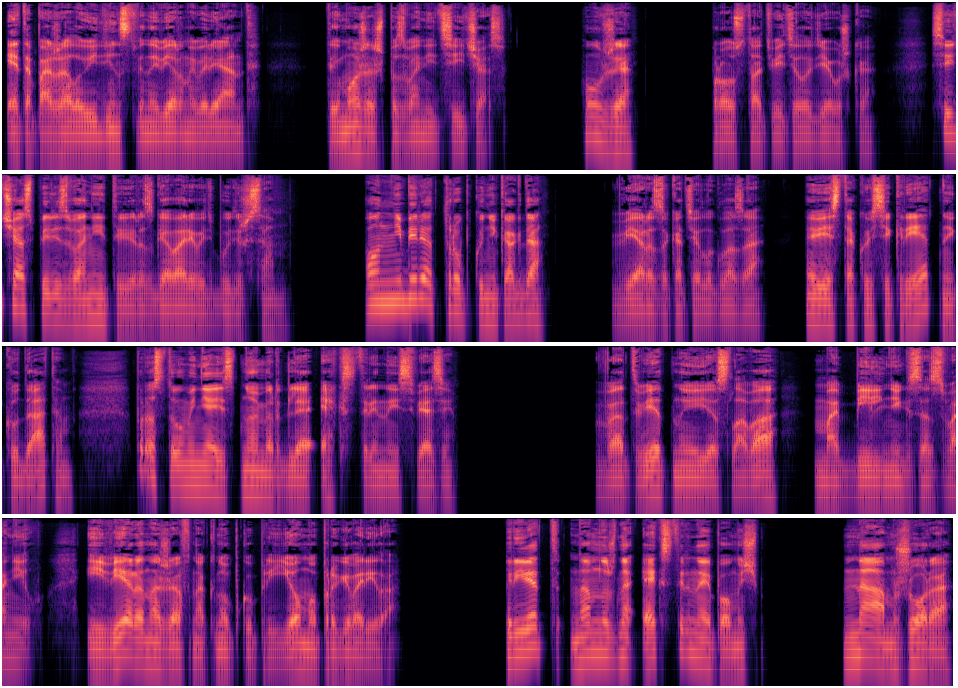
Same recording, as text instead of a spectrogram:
«Это, пожалуй, единственный верный вариант. Ты можешь позвонить сейчас?» «Уже», — просто ответила девушка. «Сейчас перезвони, ты и разговаривать будешь сам». «Он не берет трубку никогда». Вера закатила глаза. «Весь такой секретный, куда там? Просто у меня есть номер для экстренной связи». В ответ на ее слова мобильник зазвонил, и Вера, нажав на кнопку приема, проговорила. «Привет, нам нужна экстренная помощь». «Нам, Жора!»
